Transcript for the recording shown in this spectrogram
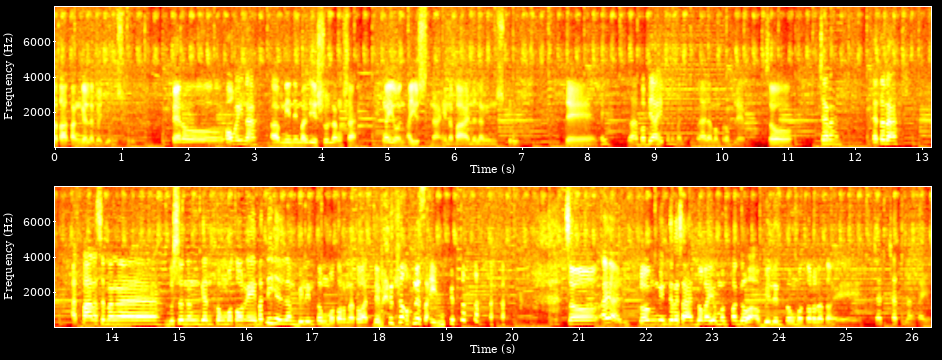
natatanggal agad yung screw. Pero okay na, ah, minimal issue lang siya. Ngayon, ayos na, hinabahan na lang yung screw. Then, ay, nababiyahe ko naman. Wala namang problema. So, charan. Eto na. At para sa mga gusto ng gantong motor, eh, ba't di nyo lang bilhin tong motor na to at bibenta ko na sa inyo? so, ayan. Kung interesado kayong magpagawa o bilhin tong motor na to, eh, chat-chat lang kayo.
